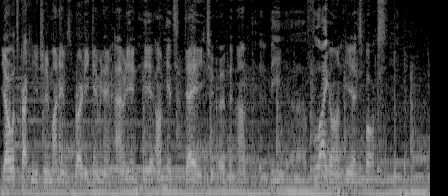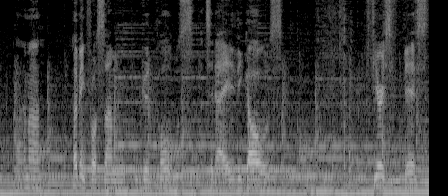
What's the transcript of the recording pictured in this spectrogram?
Yo, what's cracking YouTube? My name's Brodie, gaming name Amity, and here I'm here today to open up the uh, Flygon EX box. I'm uh, hoping for some good pulls today. The goals: Furious Fist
